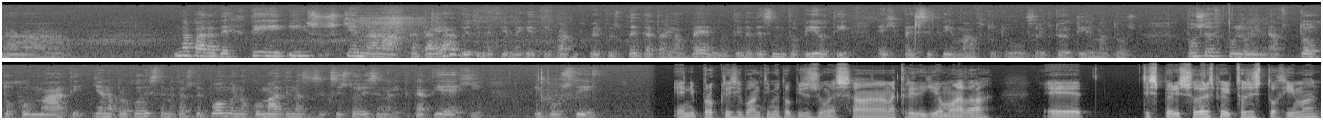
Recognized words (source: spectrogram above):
να να παραδεχτεί ίσως και να καταλάβει ότι είναι θύμα, γιατί υπάρχουν και περιπτώσεις που δεν καταλαβαίνουν ότι είναι, δεν συνειδητοποιεί ότι έχει πέσει θύμα αυτού του φρικτού εγκλήματος. Πόσο εύκολο είναι αυτό το κομμάτι για να προχωρήσετε μετά στο επόμενο κομμάτι να σας εξιστορήσει αναλυτικά τι έχει υποστεί. Είναι η πρόκληση που αντιμετωπίζουμε σαν ανακριτική ομάδα. Ε, τις περισσότερες περιπτώσεις το θύμα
